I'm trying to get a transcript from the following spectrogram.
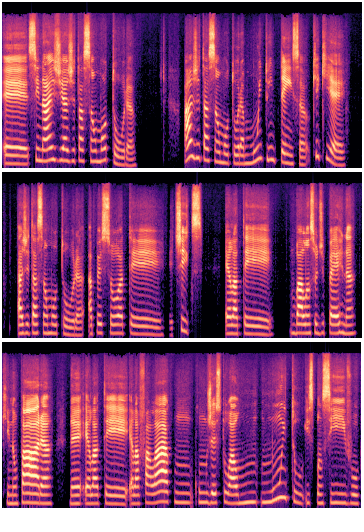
É, sinais de agitação motora. Agitação motora muito intensa, o que, que é agitação motora? A pessoa ter tics, ela ter um balanço de perna que não para, né? Ela ter, ela falar com, com um gestual muito expansivo,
